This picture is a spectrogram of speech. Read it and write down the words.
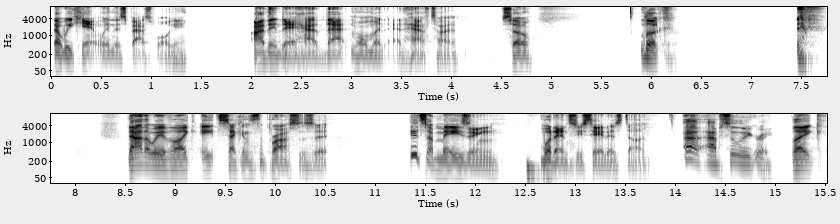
that we can't win this basketball game. I think they had that moment at halftime. So, look, now that we have like eight seconds to process it, it's amazing what NC State has done. I absolutely agree. Like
